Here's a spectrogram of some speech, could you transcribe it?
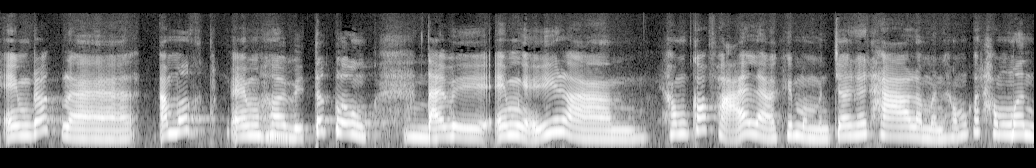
em rất là ấm ức em hơi ừ. bị tức luôn ừ. tại vì em nghĩ là không có phải là khi mà mình chơi thể thao là mình không có thông minh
